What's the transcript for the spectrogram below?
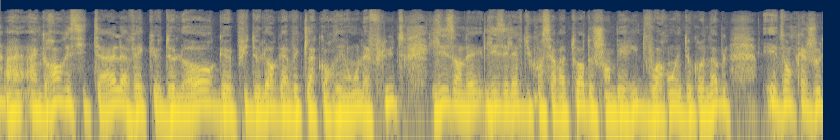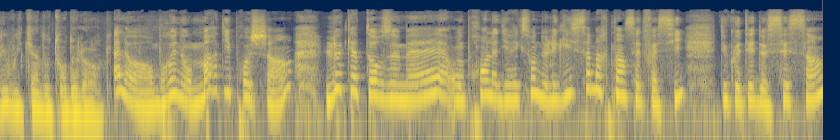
mm. un, grand récital avec de l'orgue puis de l'orgue avec l'accordéon la flûte les les élèves du conservatoire de Chambéry de Voiron et de Grenoble et donc un joli week-end autour de l'orgue. Alors Bruno mardi prochain le 14 mai, on prend la direction de l'église Saint-Martin cette fois-ci, du côté de Cessin,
